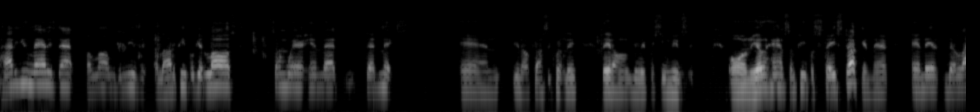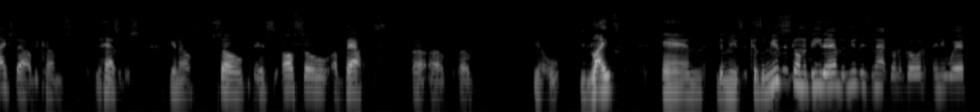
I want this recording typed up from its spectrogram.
how do you manage that along with the music? A lot of people get lost somewhere in that that mix, and you know, consequently, they don't really pursue music. Or on the other hand, some people stay stuck in there and their their lifestyle becomes hazardous, you know. So it's also a balance uh, of of you know life and the music. Because the music's going to be there. The music's not going to go anywhere.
